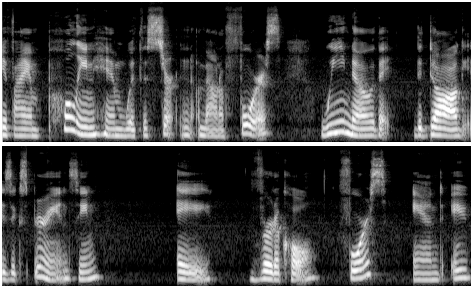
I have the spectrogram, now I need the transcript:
if I am pulling him with a certain amount of force, we know that the dog is experiencing a vertical force and a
